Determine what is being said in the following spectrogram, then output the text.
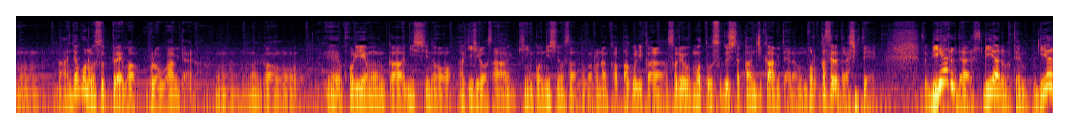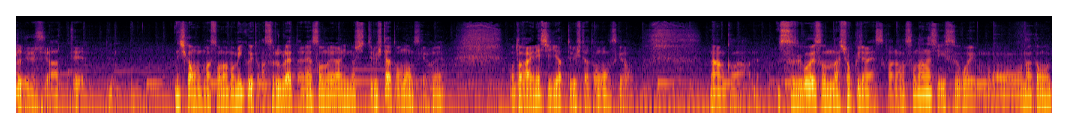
うん、なんじゃこの薄っぺらいブログはみたいな、うん、なんかもうえホリエモンか西野昭弘さん金婚西野さんとかのなんかパクリからそれをもっと薄くした感じかみたいなボロッカせられたらしくて。リアルでリアルのリアルでですよあって。しかもまあそんな飲み食いとかするぐらいだったらねそのなりの知ってる人だと思うんですけどね。お互いね知り合ってる人だと思うんですけど。なんかすごいそんなショックじゃないですか。なんかその話すごいもうなんかもう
